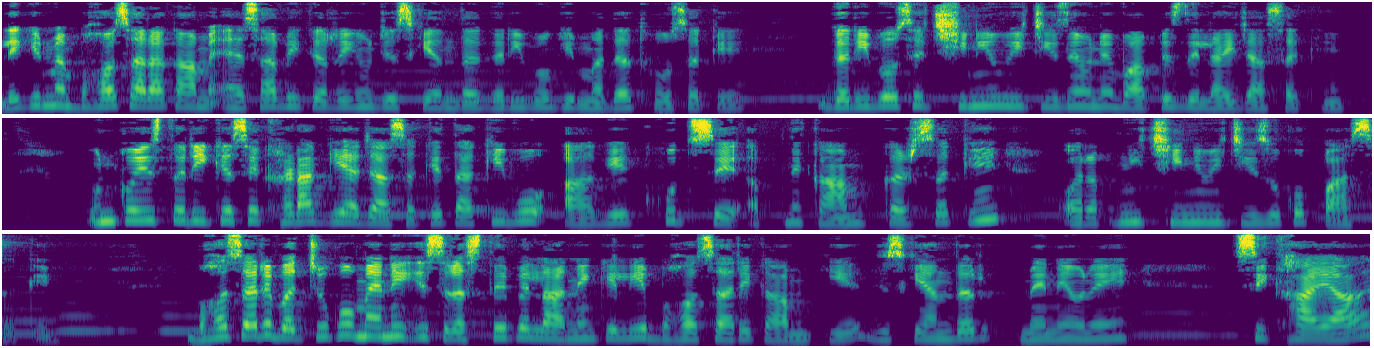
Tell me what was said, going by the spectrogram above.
लेकिन मैं बहुत सारा काम ऐसा भी कर रही हूँ जिसके अंदर गरीबों की मदद हो सके, गरीबों से छीनी हुई चीज़ें उन्हें वापस दिलाई जा सकें। उनको इस तरीके से खड़ा किया जा सके ताकि वो आगे खुद से अपने काम कर सकें और अपनी छीनी हुई चीज़ों को पा सकें। बहुत सारे बच्चों को मैंने इस रास्ते पे लाने के लिए बहुत सारे काम किए, जिसके अंदर मैंने उन्हें सिखाया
